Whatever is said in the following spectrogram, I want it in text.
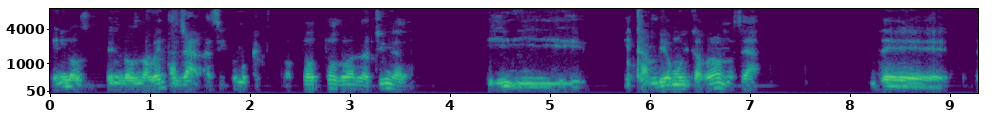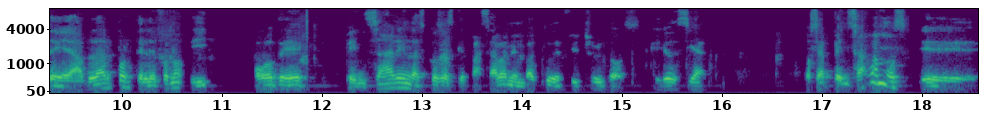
en los, en los 90 ya, así como que explotó todo a la chingada. Y, y- cambió muy cabrón, o sea, de, de hablar por teléfono y o de pensar en las cosas que pasaban en Back to the Future 2, que yo decía, o sea, pensábamos eh,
